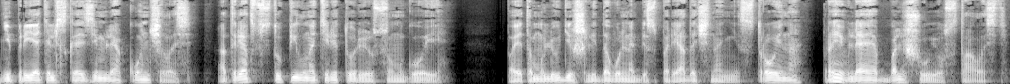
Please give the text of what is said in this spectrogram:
Неприятельская земля кончилась, отряд вступил на территорию Сунгои. Поэтому люди шли довольно беспорядочно, нестройно, проявляя большую усталость.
